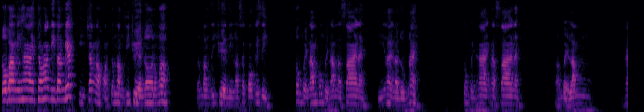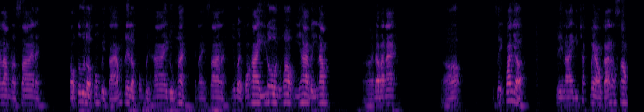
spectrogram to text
Câu 32 theo HD Van Beck thì chắc là hỏi cân bằng di truyền thôi đúng không? Cân bằng di truyền thì nó sẽ có cái gì? 0,5 0,5 là sai này ý này là đúng này. 0,2 cũng là sai này. À, 75 25 là sai này. 64 là 0,8 đây là 0,2 đúng này. Cái này sai này. Như vậy có hai ý thôi đúng không? Ý 2 và ý 5 à, ờ, đáp án A. Đó. Dễ quá nhở. Đề này thì chắc vèo cái là xong.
